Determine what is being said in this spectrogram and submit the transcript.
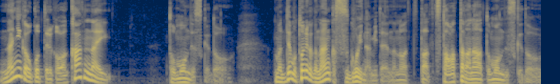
何が起こってるか分かんないと思うんですけどまあでもとにかくなんかすごいなみたいなのは伝わったかなと思うんですけど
